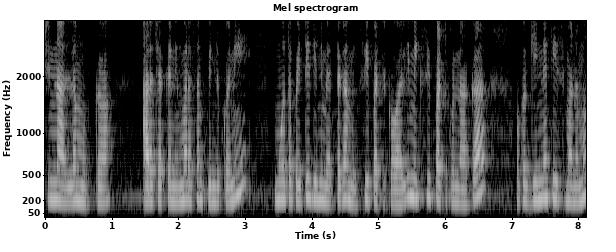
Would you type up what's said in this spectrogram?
చిన్న అల్లం ముక్క అరచక్క నిమ్మరసం పిండుకొని మూత పెట్టి దీన్ని మెత్తగా మిక్సీ పట్టుకోవాలి. మిక్సీ పట్టుకున్నాక ఒక గిన్నె తీసి మనము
